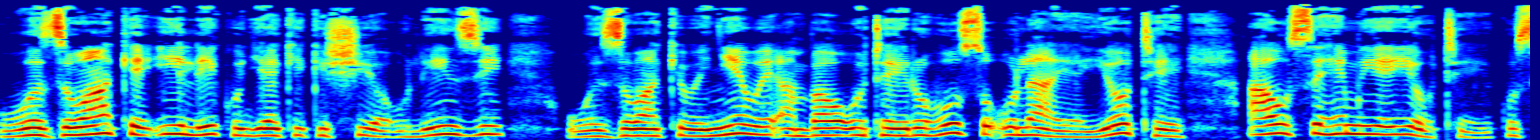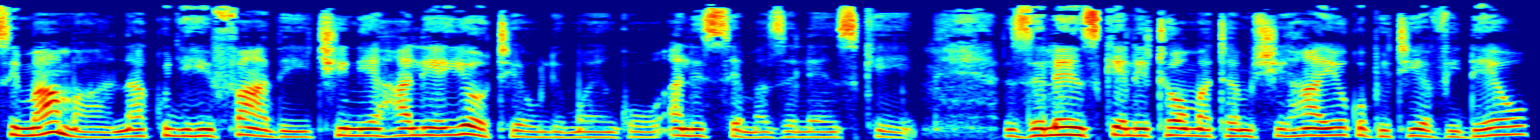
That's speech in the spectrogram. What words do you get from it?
uwezo wake ili kujihakikishia ulinzi, uwezo wake wenyewe ambao utairuhusu Ulaya yote au sehemu yeyote kusimama na kujihifadhi chini ya hali yeyote ya ulimwengu, alisema Zelenski. Zelenski alitoa matamshi hayo kupitia video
